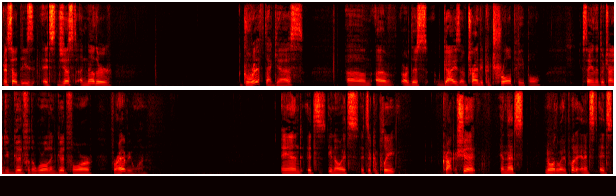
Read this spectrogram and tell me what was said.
And so these, it's just another grift, I guess, um, of or this guise of trying to control people, saying that they're trying to do good for the world and good for for everyone. And it's you know it's it's a complete crock of shit, and that's no other way to put it. And it's it's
